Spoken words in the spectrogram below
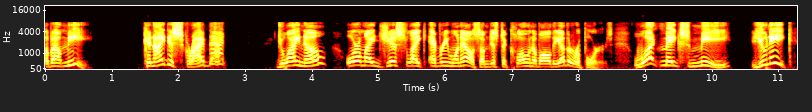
about me? Can I describe that? Do I know? Or am I just like everyone else? I'm just a clone of all the other reporters. What makes me unique?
